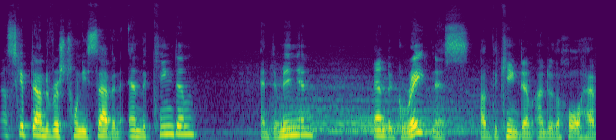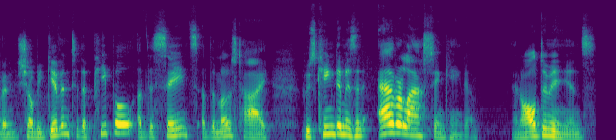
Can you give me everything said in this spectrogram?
Now skip down to verse 27. And the kingdom and dominion and the greatness of the kingdom under the whole heaven shall be given to the people of the saints of the Most High, whose kingdom is an everlasting kingdom, and all dominions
